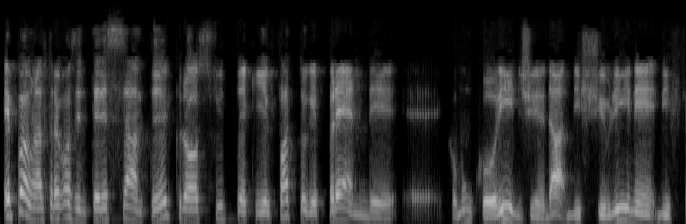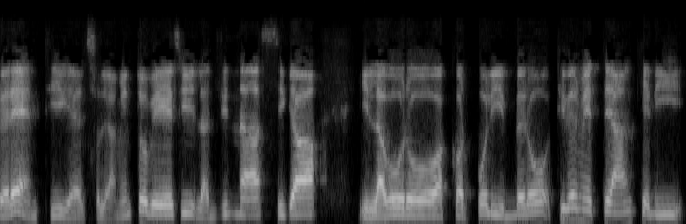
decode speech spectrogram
E poi un'altra cosa interessante del CrossFit è che il fatto che prende eh, comunque origine da discipline differenti, che è il sollevamento pesi, la ginnastica, il lavoro a corpo libero, ti permette anche di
